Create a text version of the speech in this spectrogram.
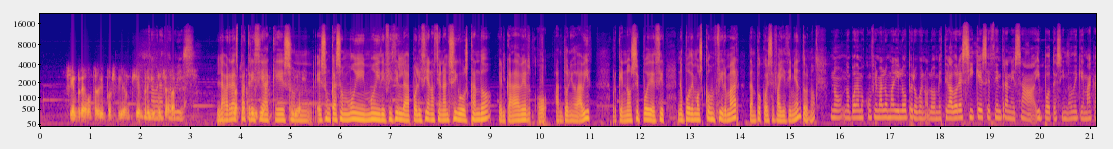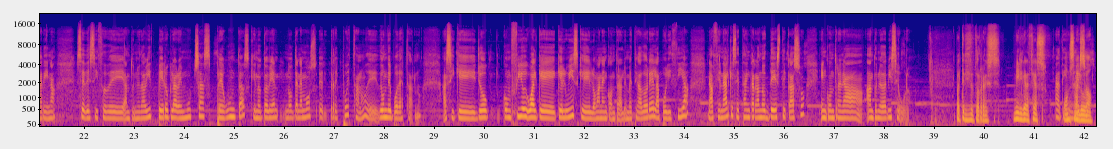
Siempre a vuestra disposición, siempre y muchas gracias. La verdad es, Patricia, que es un, es un caso muy, muy difícil. La Policía Nacional sigue buscando el cadáver o Antonio David porque no se puede decir, no podemos confirmar tampoco ese fallecimiento, ¿no? No, no podemos confirmarlo, Mariló, pero bueno, los investigadores sí que se centran en esa hipótesis, ¿no? De que Macarena se deshizo de Antonio David, pero claro, hay muchas preguntas que no todavía no tenemos eh, respuesta, ¿no? De dónde puede estar, ¿no? Así que yo confío, igual que, que Luis, que lo van a encontrar. Los investigadores, la Policía Nacional, que se está encargando de este caso, encontrará a Antonio David seguro. Patricia Torres, Mil gracias. A ti, un, saludo.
